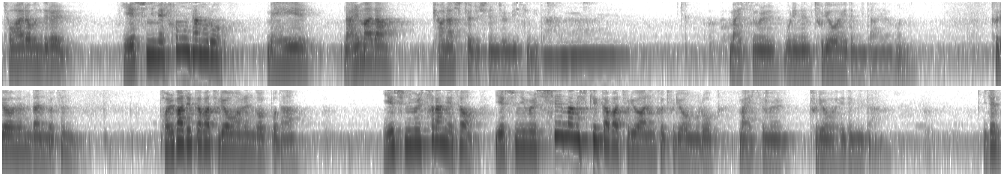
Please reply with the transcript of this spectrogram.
저와 여러분들을 예수님의 형상으로 매일 날마다 변화시켜 주시는 줄 믿습니다. 말씀을 우리는 두려워해야 됩니다, 여러분. 두려워야 한다는 것은 벌 받을까봐 두려워하는 것보다 예수님을 사랑해서 예수님을 실망시킬까봐 두려워하는 그 두려움으로 말씀을 두려워해야 됩니다. 이젠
